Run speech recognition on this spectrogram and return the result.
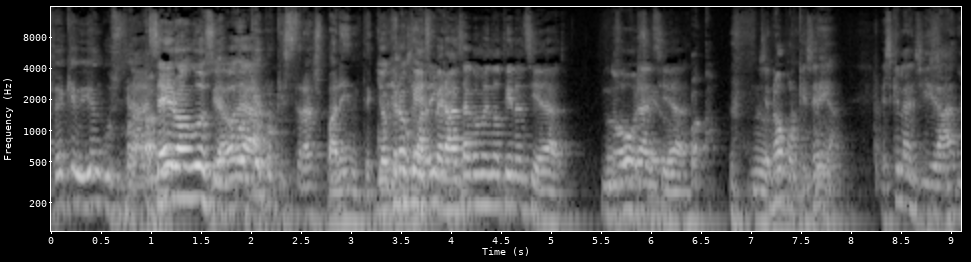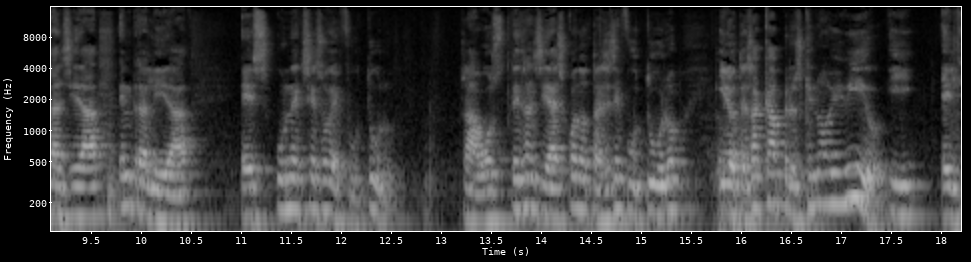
¿Cree que vive angustiada? Ah, cero angustia, ¿Por o sea, qué? Porque es transparente. Yo creo que. Esperanza Gómez no tiene ansiedad. No, No, sufre ansiedad. No, No. no, porque es ella. Es que la ansiedad, la ansiedad en realidad es un exceso de futuro. Sea, vos tienes ansiedad es cuando traes ese futuro y lo traes acá, pero es que no ha vivido. Y el,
